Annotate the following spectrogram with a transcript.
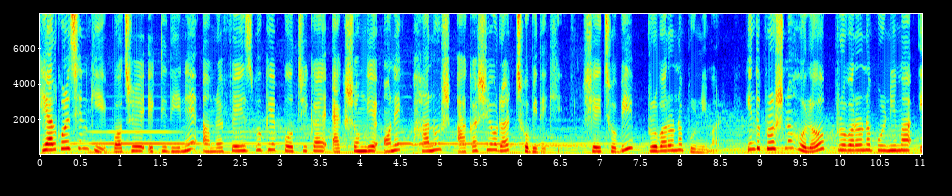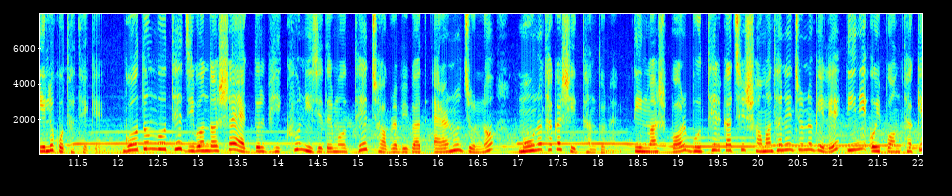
খেয়াল করেছেন কি? বছরের একটি দিনে আমরা ফেসবুকে পত্রিকায় একসঙ্গে অনেক মানুষ আকাশে ওড়ার ছবি দেখি। সেই ছবি প্রবারণা পূর্ণিমার। কিন্তু প্রশ্ন হলো, প্রবারণা পূর্ণিমা এলো কোথা থেকে? গৌতম বুদ্ধের জীবনদশায় একদল ভিক্ষু নিজেদের মধ্যে ঝগড়া বিবাদ এড়ানোর জন্য মৌন থাকার সিদ্ধান্ত নেন। তিন মাস পর বুদ্ধের কাছে সমাধানের জন্য গেলে তিনি ওই পন্থাকে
